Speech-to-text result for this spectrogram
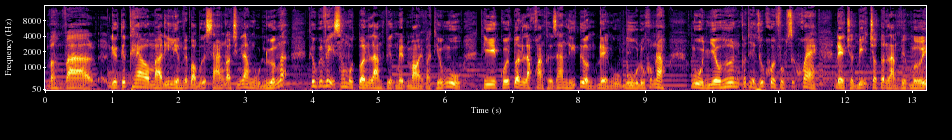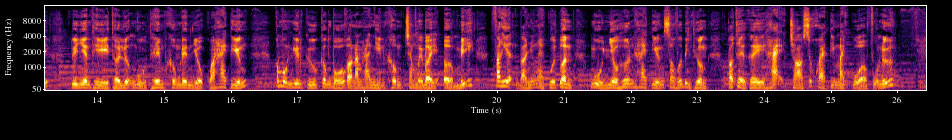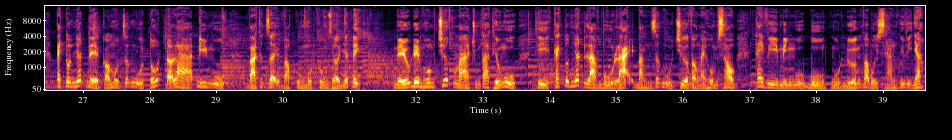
Vâng và điều tiếp theo mà đi liền với bỏ bữa sáng đó chính là ngủ nướng ạ. Thưa quý vị, sau một tuần làm việc mệt mỏi và thiếu ngủ thì cuối tuần là khoảng thời gian lý tưởng để ngủ bù đúng không nào? Ngủ nhiều hơn có thể giúp khôi phục sức khỏe để chuẩn bị cho tuần làm việc mới. Tuy nhiên thì thời lượng ngủ thêm không nên nhiều quá 2 tiếng. Có một nghiên cứu công bố vào năm 2017 ở Mỹ phát hiện vào những ngày cuối tuần ngủ nhiều hơn 2 tiếng so với bình thường có thể gây hại cho sức khỏe tim mạch của phụ nữ. Cách tốt nhất để có một giấc ngủ tốt đó là đi ngủ và thức dậy vào cùng một khung giờ nhất định. Nếu đêm hôm trước mà chúng ta thiếu ngủ thì cách tốt nhất là bù lại bằng giấc ngủ trưa vào ngày hôm sau thay vì mình ngủ bù, ngủ nướng vào buổi sáng quý vị nhé.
